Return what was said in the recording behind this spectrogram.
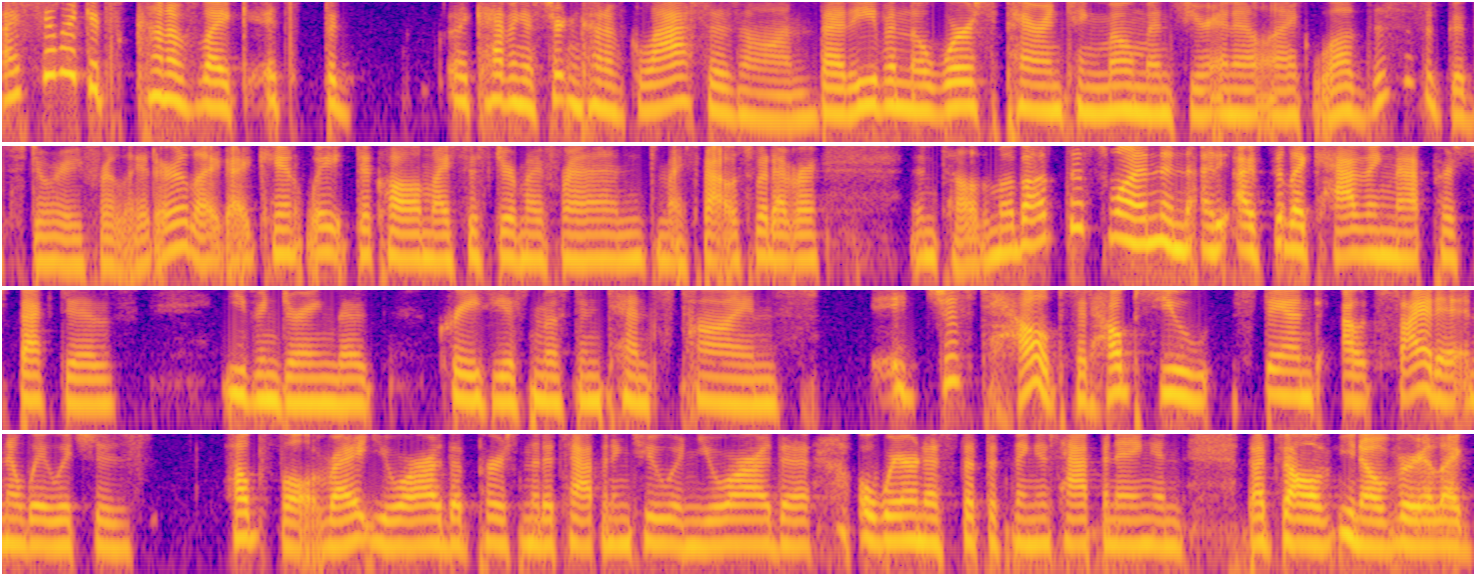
I feel like it's kind of like it's the like having a certain kind of glasses on that even the worst parenting moments you're in it like, well, this is a good story for later. Like I can't wait to call my sister, my friend, my spouse, whatever, and tell them about this one. And I, I feel like having that perspective, even during the craziest, most intense times, it just helps. It helps you stand outside it in a way which is helpful, right? You are the person that it's happening to, and you are the awareness that the thing is happening. And that's all, you know, very like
